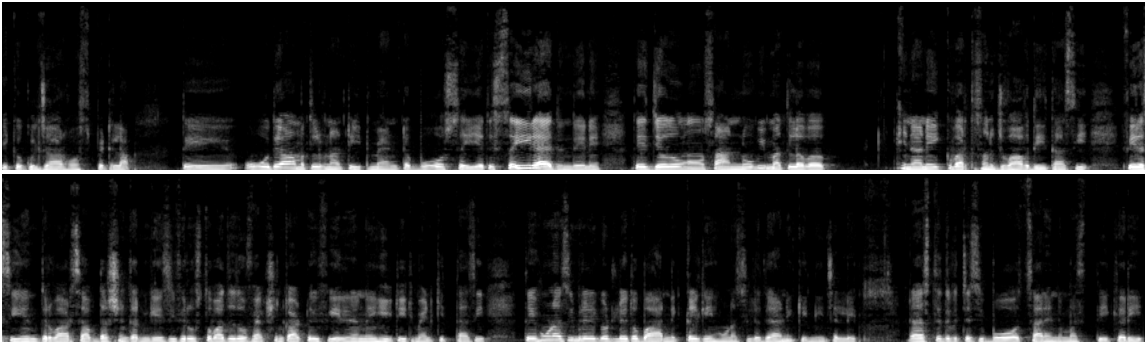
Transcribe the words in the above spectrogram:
ਇੱਕ ਗੁਲਜ਼ਾਰ ਹਸਪੀਟਲ ਆ। ਤੇ ਉਹਦਾ ਮਤਲਬ ਨਾ ਟ੍ਰੀਟਮੈਂਟ ਬਹੁਤ ਸਹੀ ਹੈ ਤੇ ਸਹੀ ਰਹਿ ਦਿੰਦੇ ਨੇ। ਤੇ ਜਦੋਂ ਸਾਨੂੰ ਵੀ ਮਤਲਬ ਇਹਨਾਂ ਨੇ ਇੱਕ ਵਾਰ ਤਾਂ ਸਾਨੂੰ ਜਵਾਬ ਦੇਤਾ ਸੀ। ਫਿਰ ਅਸੀਂ ਦਰਬਾਰ ਸਾਹਿਬ ਦਰਸ਼ਨ ਕਰਨ ਗਏ ਸੀ। ਫਿਰ ਉਸ ਤੋਂ ਬਾਅਦ ਜਦੋਂ ਇਨਫੈਕਸ਼ਨ ਘੱਟ ਹੋਈ, ਫਿਰ ਇਹਨਾਂ ਨੇ ਹੀ ਟ੍ਰੀਟਮੈਂਟ ਕੀਤਾ ਸੀ। ਤੇ ਹੁਣ ਅਸੀਂ ਮੇਰੇ ਕੋਟਲੇ ਤੋਂ ਬਾਹਰ ਨਿਕਲ ਗਏ। ਹੁਣ ਅਸੀਂ ਲੁਧਿਆਣੇ ਕਿੰਨੀ ਚੱਲੇ। ਰਸਤੇ ਦੇ ਵਿੱਚ ਅਸੀਂ ਬਹੁਤ ਸਾਰਿਆਂ ਨੇ ਮਸਤੀ ਕਰੀ,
